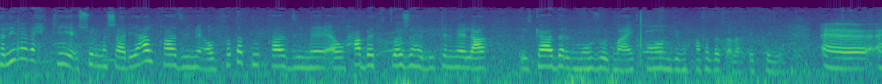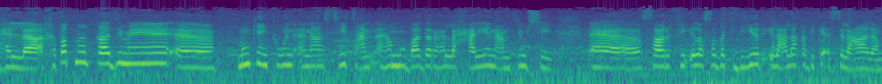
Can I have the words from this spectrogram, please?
خلينا نحكي شو المشاريع القادمة أو الخطط القادمة أو حابة تتوجهي بكلمة للكادر الموجود معك هون بمحافظه العتيقيه آه هلا خططنا القادمة آه ممكن يكون أنا نسيت عن أهم مبادرة هلا حاليا عم تمشي صار في لها صدى كبير لها علاقة بكأس العالم.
